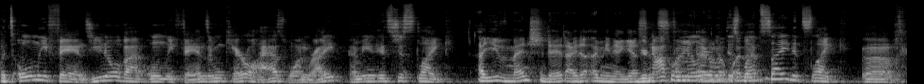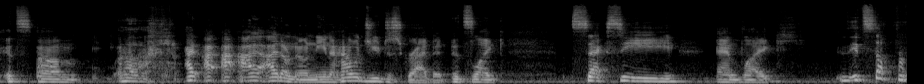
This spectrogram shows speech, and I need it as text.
It's OnlyFans. You know about OnlyFans. I mean, Carol has one, right? I mean, it's just like Uh, you've mentioned it. I, don't- I mean, I guess you're it's not like- familiar don't with this it- website. It's like uh, it's um, uh, I, I I I don't know, Nina. How would you describe it? It's like sexy and like it's stuff for,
